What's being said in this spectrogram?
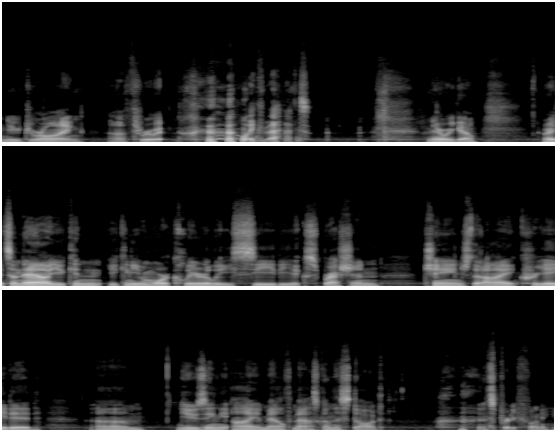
new drawing uh, through it, like that. There we go. Right. So now you can you can even more clearly see the expression change that I created. Um, using the eye and mouth mask on this dog. it's pretty funny.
